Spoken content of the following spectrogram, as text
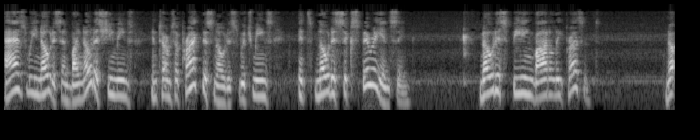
As we notice, and by notice she means in terms of practice notice, which means it's notice experiencing. Notice being bodily present. No,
